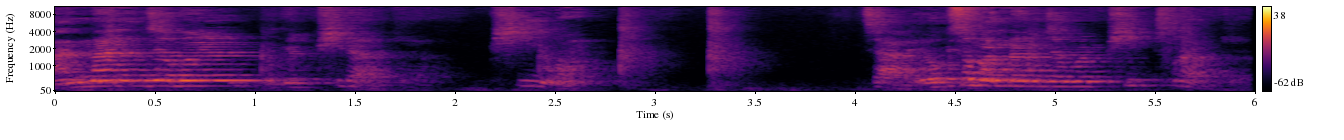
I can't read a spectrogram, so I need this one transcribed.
만나는 점을 여기 P라 할게요. P1. 자, 여기서 만나는 점을 P2라 할게요.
